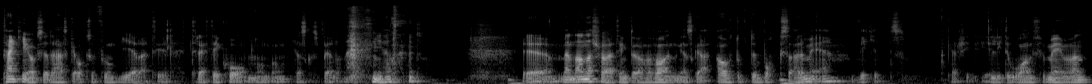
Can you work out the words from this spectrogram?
Tanken är också att det här ska också fungera till 30k om någon gång jag ska spela det igen. Eh, Men annars har jag tänkt att ha en ganska out of the box armé, vilket kanske är lite ovanligt för mig, men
